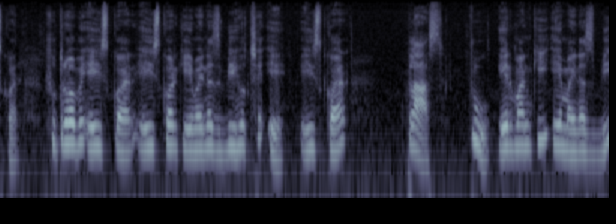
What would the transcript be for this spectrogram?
square সূত্র হবে এ স্কোয়ার এ স্কোয়ার কি এ মাইনাস বি হচ্ছে A A square plus two এর মান কি এ মাইনাস বি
